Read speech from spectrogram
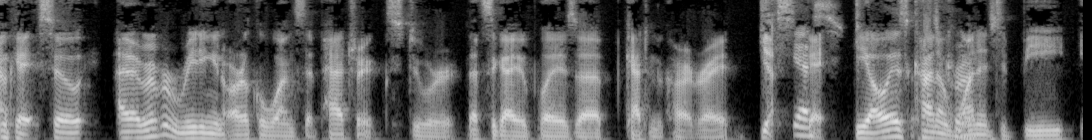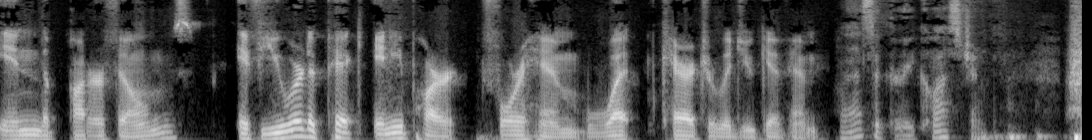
Okay, so I remember reading an article once that Patrick Stewart, that's the guy who plays uh, Captain Picard, right? Yes. Yes. Okay. He always kind of wanted to be in the Potter films. If you were to pick any part for him, what character would you give him? Well, that's a great question.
